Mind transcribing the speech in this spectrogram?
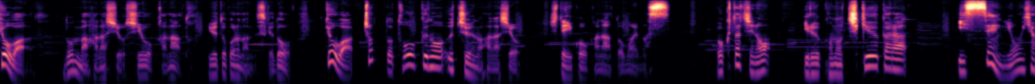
今日はどんな話をしようかなというところなんですけど今日はちょっと遠くの宇宙の話をしていこうかなと思います。僕たちのいるこの地球から1400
